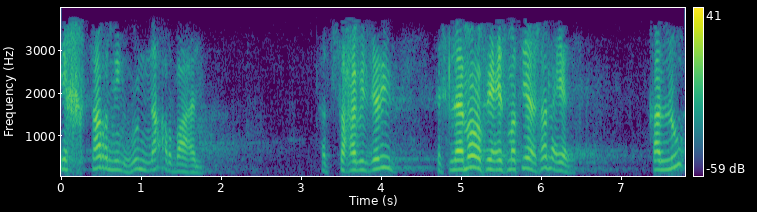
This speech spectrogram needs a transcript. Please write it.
اختر منهن أربعا. هذا الصحابي الجليل أسلم وفي عصمته عشر العيال قال له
